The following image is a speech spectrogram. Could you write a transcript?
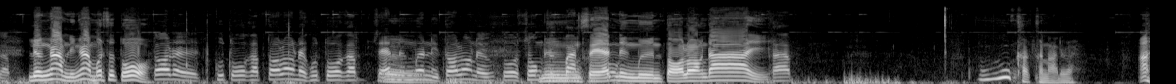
ครับเรื่องงามนี่งามหมดสุดโตต่อได้คูโตครับต่อรองได้คูโตครับแสนหนึ่งหมื่นนี่ต่อรองได้คูโตส่งหถึนึ่งงบ้านแสนหนึ่งหมื่นต่อรองได้ครับอู้คักขนาดเลยวะอะ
